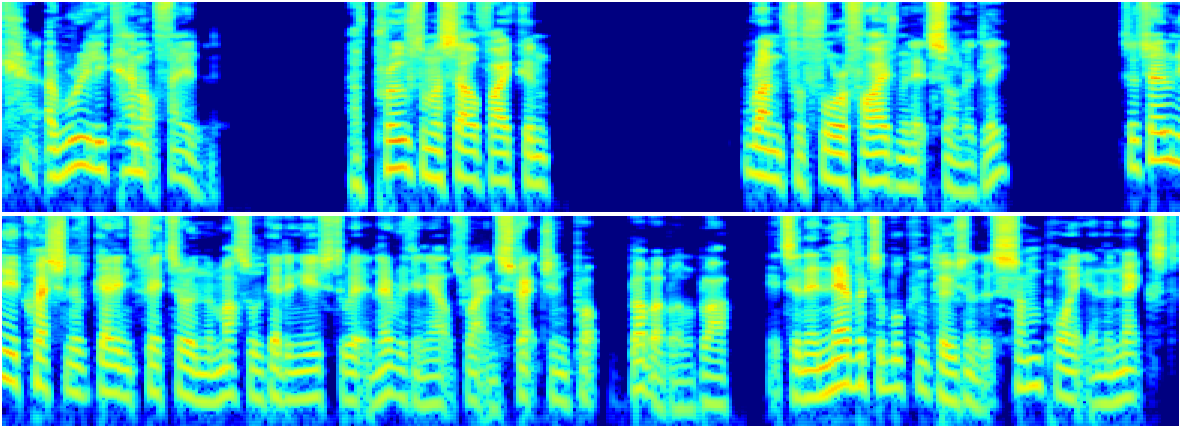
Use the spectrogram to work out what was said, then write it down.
Can, I really cannot fail at it. I've proved to myself I can run for four or five minutes solidly. So it's only a question of getting fitter and the muscles getting used to it and everything else, right? And stretching, blah, blah, blah, blah, blah. It's an inevitable conclusion that at some point in the next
